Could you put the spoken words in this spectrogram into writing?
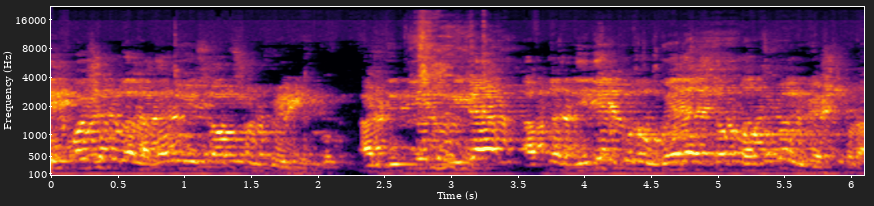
এই পয়সাগুলো লাগানো হয়েছে অপশন ট্রেডিং আর দ্বিতীয়ত, এটা আপনার নিজের কোনো ওয়ে স্টক মার্কেটও ইনভেস্ট করা।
